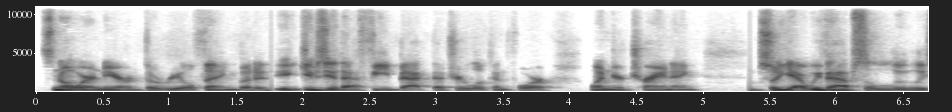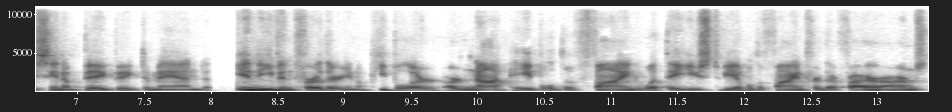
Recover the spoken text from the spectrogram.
It's nowhere near the real thing, but it, it gives you that feedback that you're looking for when you're training. So yeah, we've absolutely seen a big, big demand. And even further, you know, people are are not able to find what they used to be able to find for their firearms.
